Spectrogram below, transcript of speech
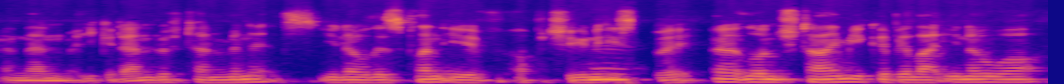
and then you could end with 10 minutes. You know, there's plenty of opportunities mm. to it. At lunchtime, you could be like, you know what,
